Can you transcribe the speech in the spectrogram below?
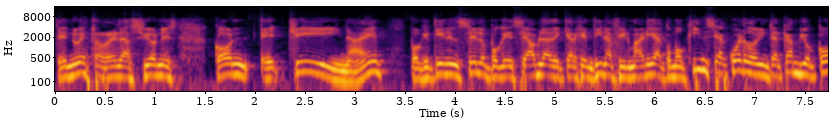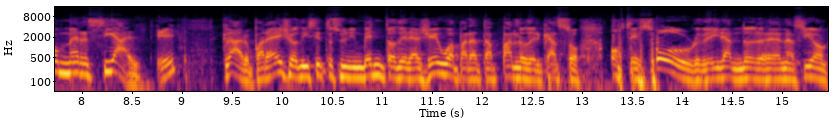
de nuestras relaciones con eh, China ¿eh? Porque tienen celo porque se habla de que Argentina firmaría como 15 acuerdos de intercambio comercial, ¿eh? Claro, para ellos dice esto es un invento de la yegua para taparlo del caso Ostesur de Irán de la Nación.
